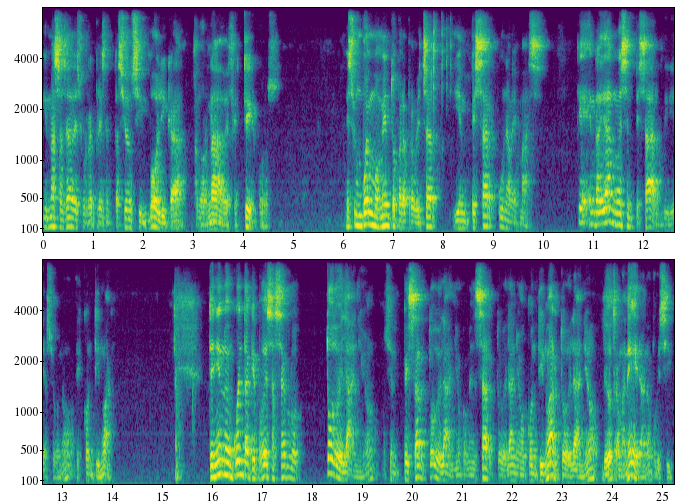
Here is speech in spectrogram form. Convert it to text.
y más allá de su representación simbólica, adornada de festejos, es un buen momento para aprovechar y empezar una vez más. Que en realidad no es empezar, diría yo, ¿no? Es continuar. Teniendo en cuenta que podés hacerlo todo el año, o sea, empezar todo el año, comenzar todo el año o continuar todo el año de otra manera, ¿no? Porque si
